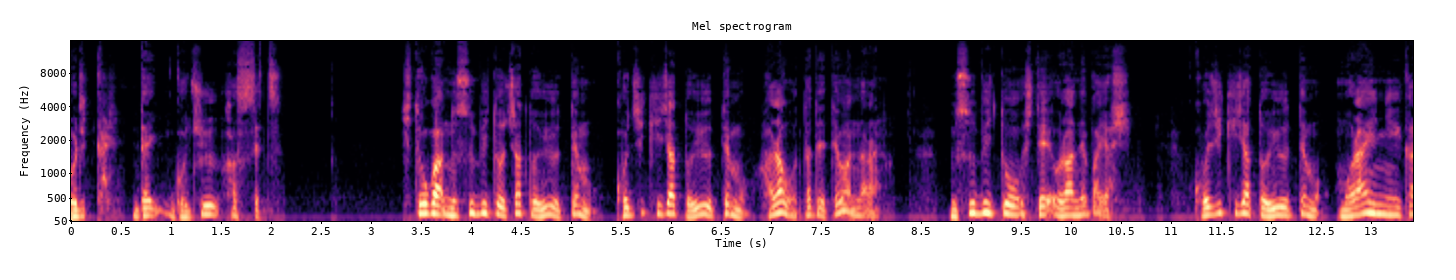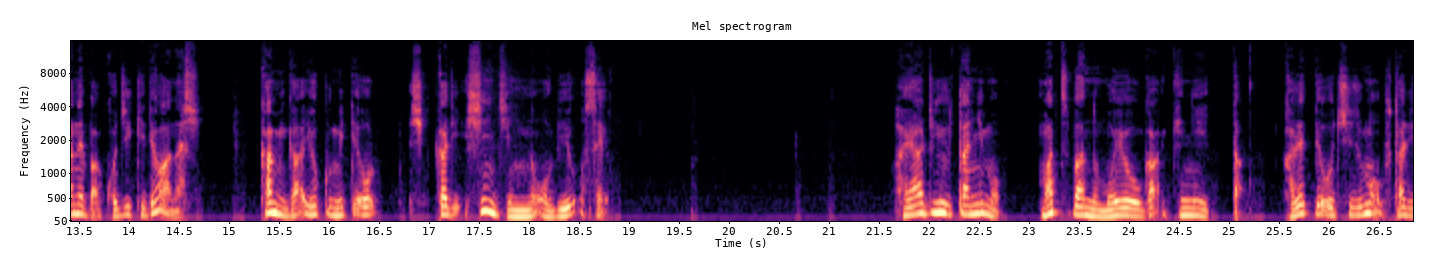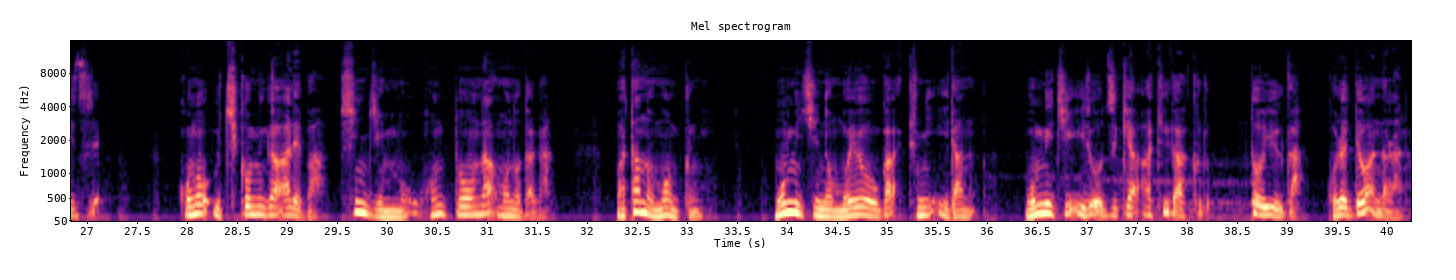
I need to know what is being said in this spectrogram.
ご理解第58節人が盗人じゃと言うても、小じじゃと言うても腹を立ててはならぬ。盗人をしておらねばよし。小じじゃと言うても、もらいに行かねば小じではなし。神がよく見ておる。しっかり信心の帯をせよ。流行り歌にも松葉の模様が気に入った。枯れて落ちるも二人連れ。この打ち込みがあれば、信心も本当なものだが、またの文句に、もみじの模様が気に入らぬ。もみじ色づけ秋が来る。というが、これではならぬ。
